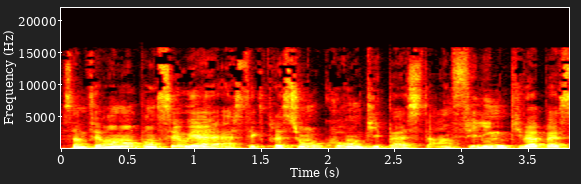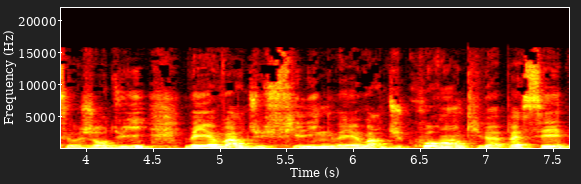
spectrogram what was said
ça me fait vraiment penser oui, à, cette expression, le courant qui passe. un feeling qui va passer aujourd'hui, y avoir du feeling, il va y avoir du courant qui va passer.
